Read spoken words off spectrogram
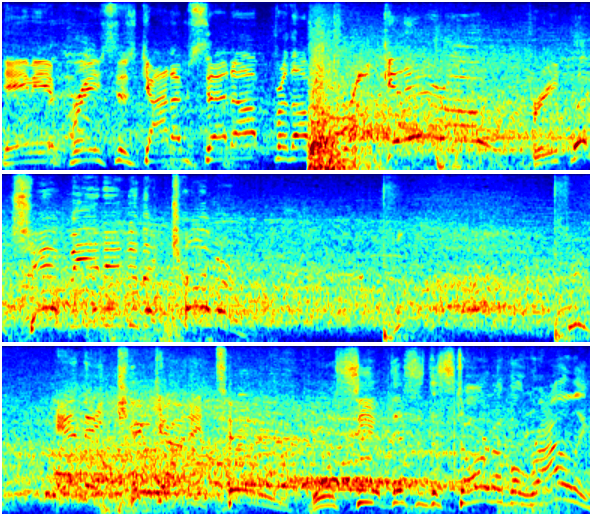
Damian Priest has got him set up for the broken arrow. The champion into the the start of a rally.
